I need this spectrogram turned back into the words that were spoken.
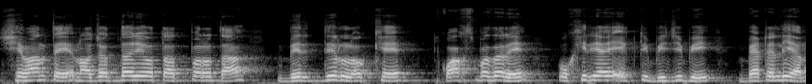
সীমান্তে নজরদারি ও তৎপরতা বৃদ্ধির লক্ষ্যে কক্সবাজারে উখিরিয়ায় একটি বিজিবি ব্যাটালিয়ন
